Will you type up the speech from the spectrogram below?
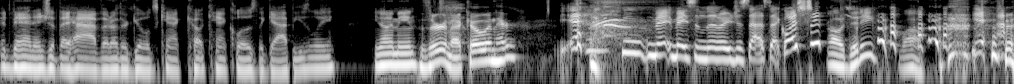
advantage that they have that other guilds can't cut can't close the gap easily? You know what I mean? Is there an echo in here? Ma- Mason literally just asked that question. Oh, did he? Wow. yeah.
